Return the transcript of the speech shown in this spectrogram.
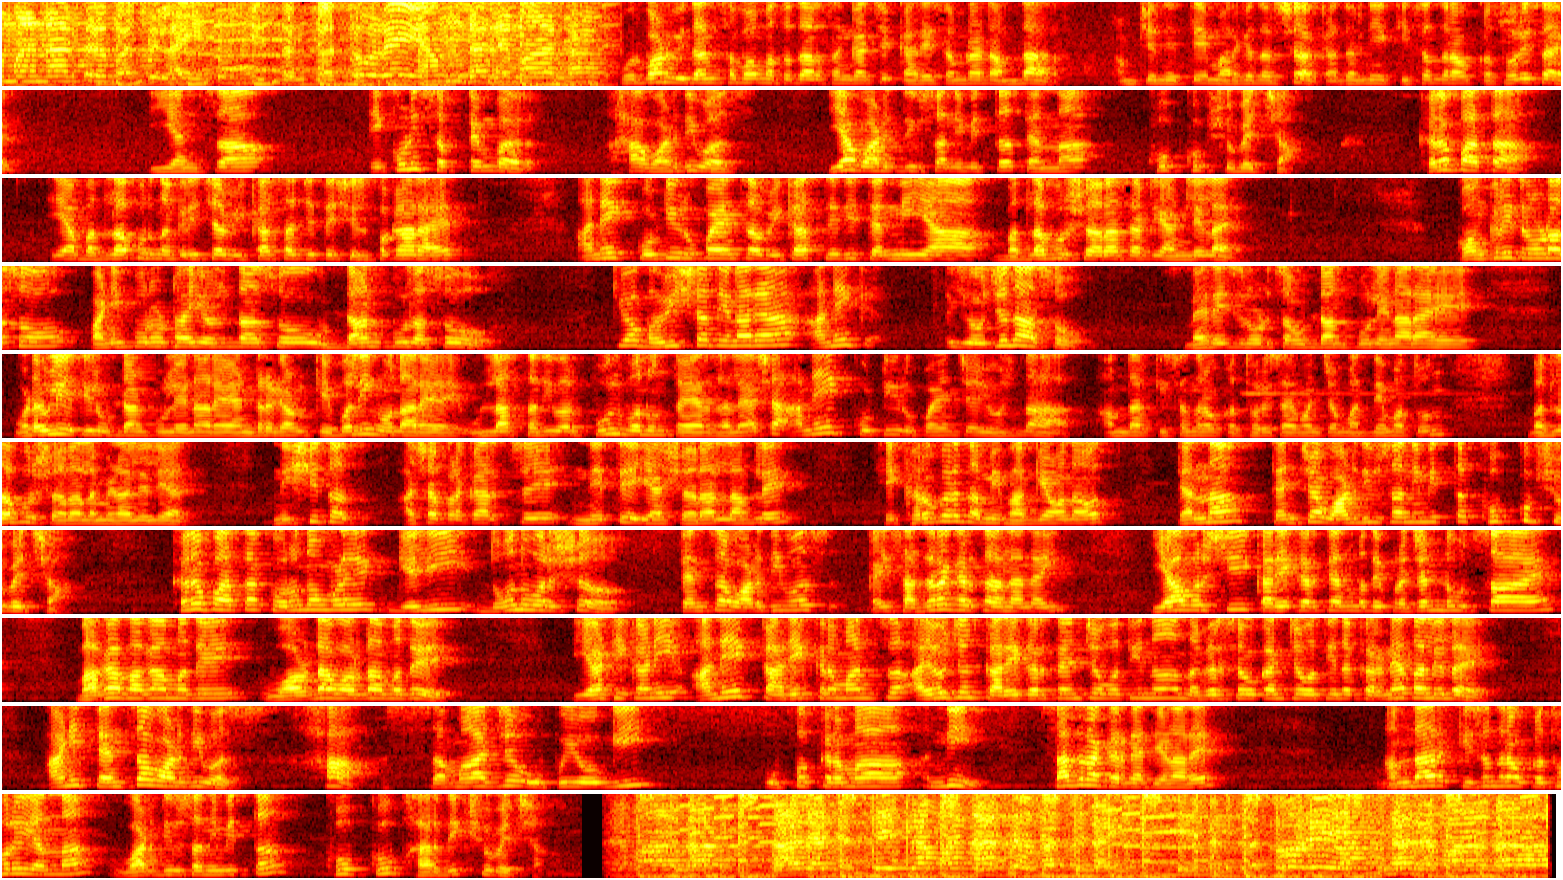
मनात बसलाय. कथोरे आमदार माझा. मुरबाड विधानसभा मतदारसंघाचे कार्यसम्राट आमदार आमचे नेते मार्गदर्शक आदरणीय किसनराव कथोरे साहेब यांचा एकोणीस सप्टेंबर हा वाढदिवस या वाढदिवसानिमित्त त्यांना खूप खूप शुभेच्छा. खरं पाहता या बदलापूर नगरीच्या विकासाचे ते शिल्पकार आहेत. अनेक कोटी रुपयांचा विकास निधी त्यांनी या बदलापूर शहरासाठी आणलेला आहे. कॉन्क्रीट रोड असो पाणीपुरवठा योजना असो उड्डाण पूल असो किंवा भविष्यात येणाऱ्या अनेक योजना असो बॅरेज रोडचा उड्डाण पूल येणार आहे वडवली येथील उड्डाण पूल येणार आहे अंडरग्राऊंड केबलिंग होणार आहे उल्हास नदीवर पूल बनून तयार झाले अशा अनेक कोटी रुपयांच्या योजना आमदार किसनराव कथोरे साहेबांच्या माध्यमातून बदलापूर शहराला मिळालेल्या आहेत. निश्चितच अशा प्रकारचे नेते या शहराला लाभले. हे खरोखरच आम्ही भाग्यवान आहोत. त्यांना त्यांच्या वाढदिवसानिमित्त खूप खूप शुभेच्छा. खरं पाहता कोरोनामुळे गेली दोन वर्ष त्यांचा वाढदिवस काही साजरा करता आला नाही. यावर्षी कार्यकर्त्यांमध्ये प्रचंड उत्साह आहे. भागाभागामध्ये वॉर्डा वॉर्डामध्ये या ठिकाणी अनेक कार्यक्रमांचं आयोजन कार्यकर्त्यांच्या वतीनं नगरसेवकांच्या वतीनं करण्यात आलेलं आहे. आणि त्यांचा वाढदिवस हा समाज उपयोगी उपक्रमांनी साजरा करण्यात येणार आहे. आमदार किसनराव कथोरे यांना वाढदिवसानिमित्त खूप खूप हार्दिक शुभेच्छा.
